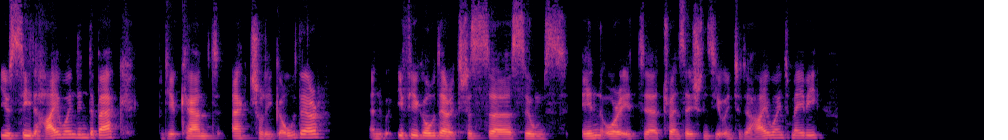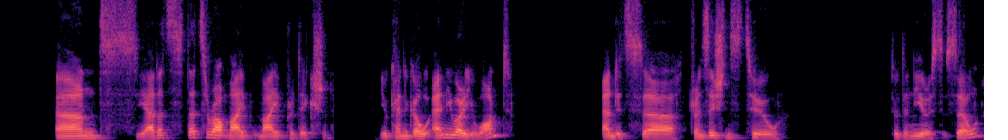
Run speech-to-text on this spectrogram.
you see the Highwind in the back, but you can't actually go there. And if you go there, it just uh, zooms in or it uh, transitions you into the Highwind, maybe. And yeah, that's that's around my my prediction. You can go anywhere you want, and it's uh, transitions to to the nearest zone,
